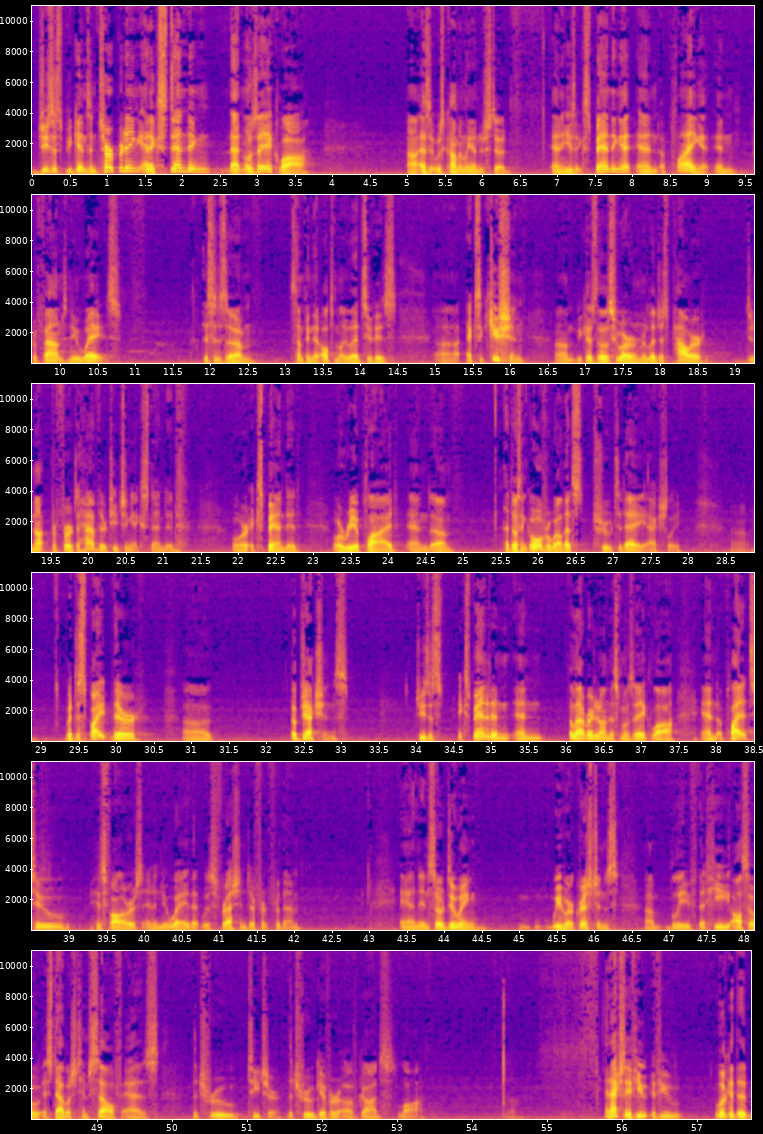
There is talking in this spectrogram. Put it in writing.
Jesus begins interpreting and extending that Mosaic law uh, as it was commonly understood, and he's expanding it and applying it in profound new ways. This is um, something that ultimately led to his uh, execution, um, because those who are in religious power do not prefer to have their teaching extended or expanded or reapplied, and um, that doesn't go over well. That's true today, actually. But despite their uh, objections, Jesus expanded and, and elaborated on this Mosaic law and applied it to his followers in a new way that was fresh and different for them. And in so doing, we who are Christians uh, believe that he also established himself as the true teacher, the true giver of God's law. And actually, if you, if you look at the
